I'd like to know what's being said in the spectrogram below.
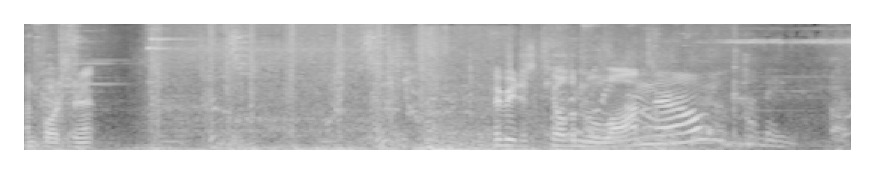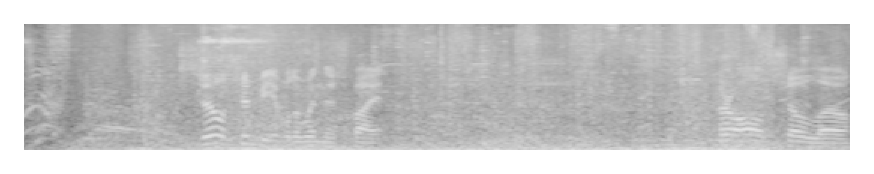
Unfortunate. Maybe just kill the Mulan now? Still should be able to win this fight. They're all so low.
